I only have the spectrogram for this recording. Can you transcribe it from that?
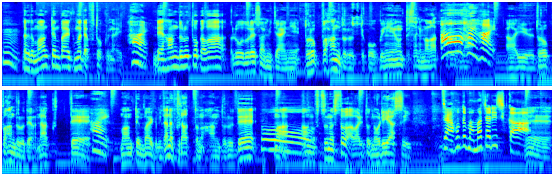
うん、だけどマウンテンバイクまでは太くない。はい。でハンドルとかはロードレーサーみたいにドロップハンドルってこうグニューンって下に曲がってあはいはい。ああいうドロップハンドルではなくって、はい。マウンテンバイクみたいなフラットのハンドルで、まあ、あの普通の人が割と乗りやすい、じゃあ本当にママチャリしかえ。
